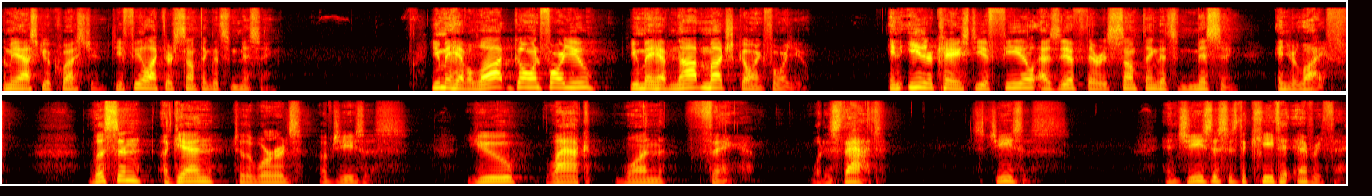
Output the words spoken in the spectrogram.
Let me ask you a question Do you feel like there's something that's missing? You may have a lot going for you, you may have not much going for you. In either case, do you feel as if there is something that's missing in your life? Listen again to the words of Jesus. You lack one thing. What is that? It's Jesus. And Jesus is the key to everything.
